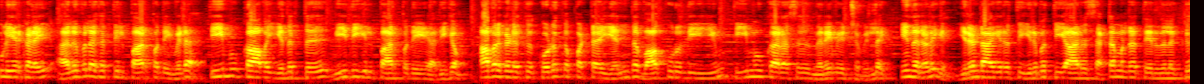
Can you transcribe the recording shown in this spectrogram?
ஊழியர்களை அலுவலகத்தில் பார்ப்பதை விட திமுகவை எதிர்த்து வீதியில் பார்ப்பதே அதிகம். அவர்களுக்கு கொடுக்கப்பட்ட எந்த வாக்குறுதியையும் திமுக அரசு நிறைவேற்றவில்லை. இந்த நிலையில் இரண்டாயிரத்தி இருபத்தி ஆறு சட்டமன்ற தேர்தலுக்கு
